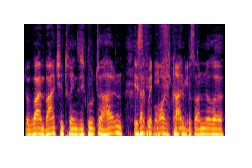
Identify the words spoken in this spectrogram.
beim Weinchen trinken sich gut unterhalten. Ist Dafür brauche ich keine besondere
